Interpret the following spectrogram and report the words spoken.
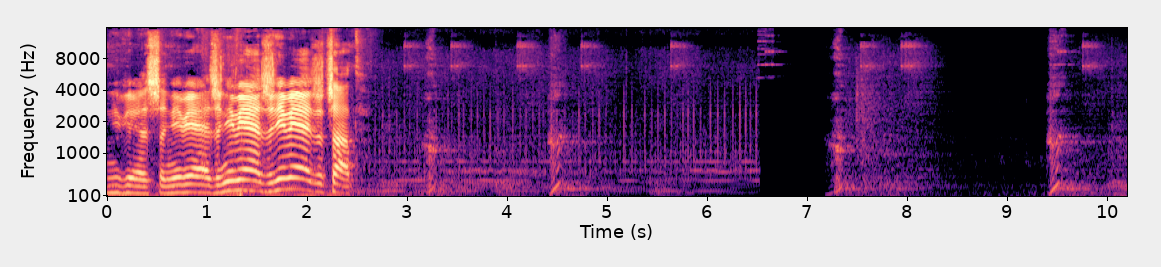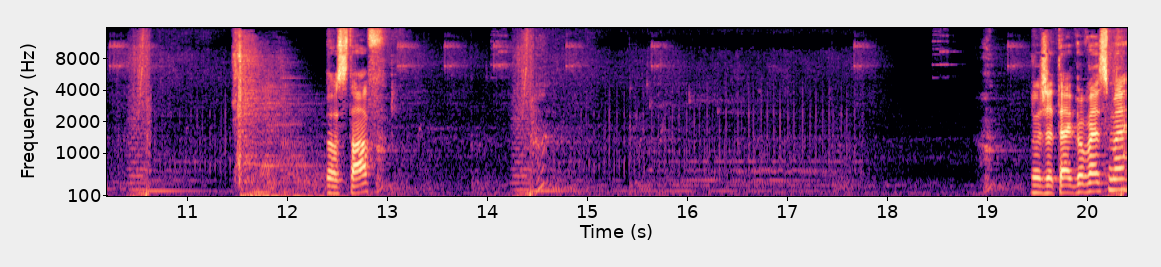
Nie wierzę, nie wierzę, nie wierzę, nie wierzę, czat. Zostaw. Może tego wezmę?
